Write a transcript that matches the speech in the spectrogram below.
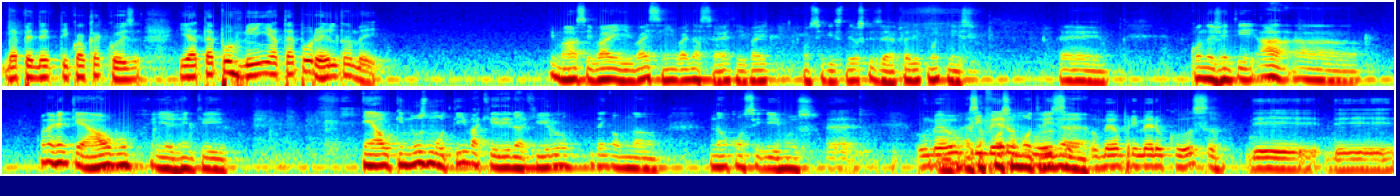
independente de qualquer coisa. E até por mim e até por ele também. Que massa, e vai, vai sim, vai dar certo, e vai conseguir, se Deus quiser, acredito muito nisso. É, quando a gente. ah, ah, quando a gente quer algo e a gente tem algo que nos motiva a querer aquilo, não tem como não, não conseguirmos. O meu Essa primeiro força motriz curso, é- o meu primeiro curso de, de,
